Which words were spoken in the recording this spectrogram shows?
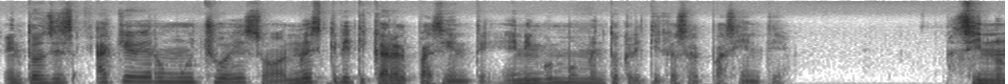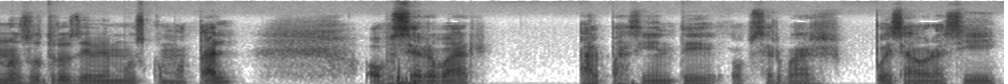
entonces hay que ver mucho eso. No es criticar al paciente. En ningún momento criticas al paciente. Sino nosotros debemos como tal observar al paciente, observar pues ahora sí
